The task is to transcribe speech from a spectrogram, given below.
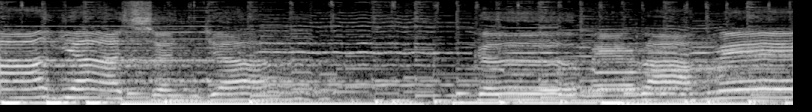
bahagia senja kemerah merah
